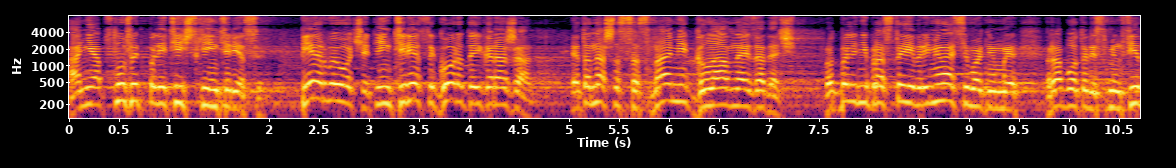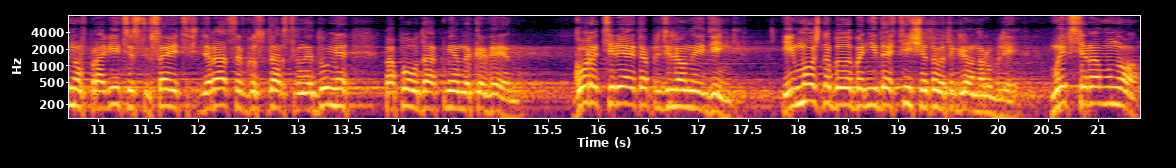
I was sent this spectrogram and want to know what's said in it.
а не обслуживать политические интересы первую очередь интересы города и горожан. Это наша со с нами главная задача. Вот были непростые времена. Сегодня мы работали с Минфином в правительстве, в Совете Федерации, в Государственной Думе по поводу отмены КГН. Город теряет определенные деньги. И можно было бы не достичь этого триллиона рублей. Мы все равно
